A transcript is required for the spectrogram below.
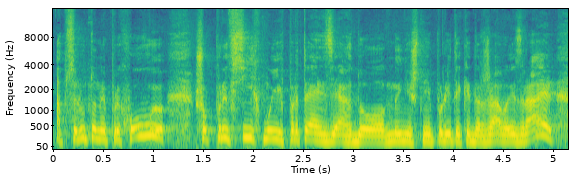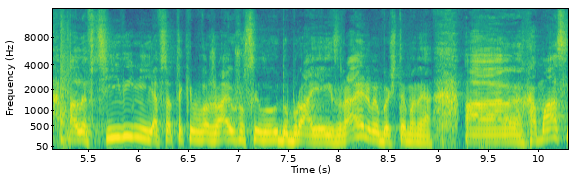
абсолютно не приховую, що при всіх моїх претензіях до нинішньої політики держави Ізраїль, але в цій війні я все-таки вважаю, що силою добра є Ізраїль, вибачте мене. А Хамас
